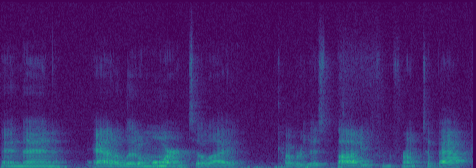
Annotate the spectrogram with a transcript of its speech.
and then add a little more until I cover this body from front to back.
